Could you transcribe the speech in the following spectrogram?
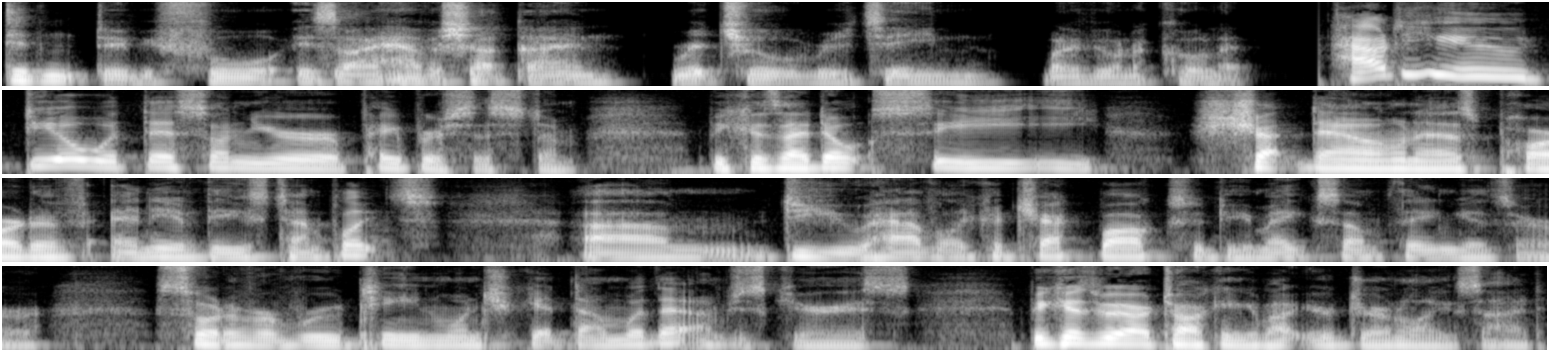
didn't do before is I have a shutdown ritual, routine, whatever you want to call it. How do you deal with this on your paper system? Because I don't see shutdown as part of any of these templates. Um, do you have like a checkbox or do you make something? Is there sort of a routine once you get done with it? I'm just curious because we are talking about your journaling side.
